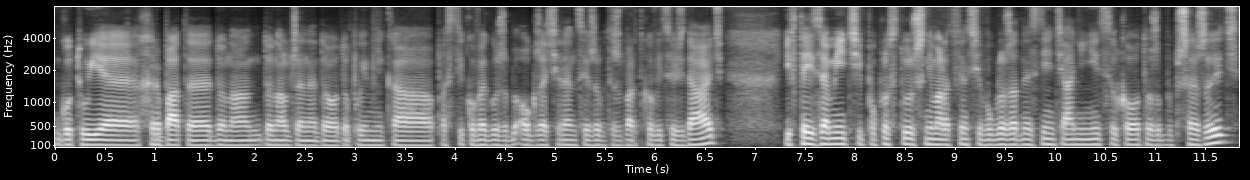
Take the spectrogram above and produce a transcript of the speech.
gotuję herbatę Donal- Donaldżenę do, do pojemnika plastikowego, żeby ogrzać ręce żeby też Bartkowi coś dać. I w tej zamieci po prostu już nie martwiąc się w ogóle żadne zdjęcia ani nic, tylko o to, żeby przeżyć.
